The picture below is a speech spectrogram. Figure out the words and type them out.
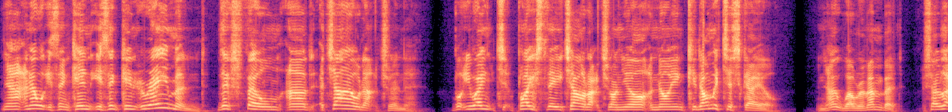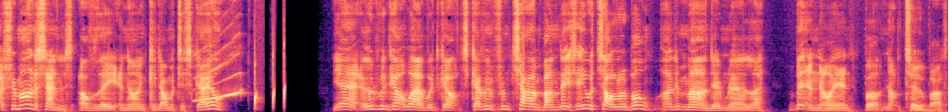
Now, I know what you're thinking. You're thinking, Raymond, this film had a child actor in it, but you ain't placed the child actor on your annoying kidometer scale. No, well remembered. So let's remind ourselves of the annoying kidometer scale. Yeah, who'd we got where? We'd got Kevin from Time Bandits. He was tolerable. I didn't mind him really. Bit annoying, but not too bad.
